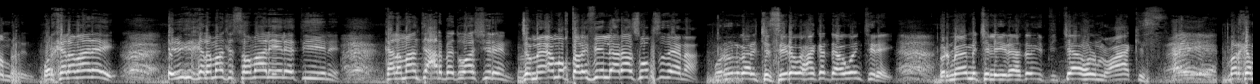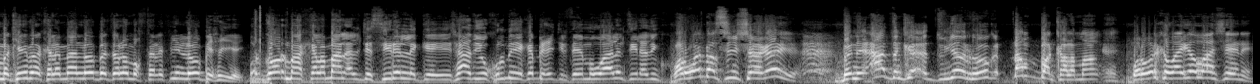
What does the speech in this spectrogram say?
amrin. War kalamaaney idinka kalamaanta soomaaliya lee tihiine kalamaantii carbeed waa shireen jameeca mukhtalifiin leeraas hubsadeena warunug aljasiira waxaan ka daawan jiray. Barnaamij la yidhaahdo itijaahul mucaakis. Marka makiiba kalamaan loo bedelo mukhtalifiin loo bixiyey. War goormaa kalamaan aljasiire la geeyey. Raadiyo kulmiya ka bixi jirtay mawaalintiin adinku. War way baa siin sheegay. Bani aadanka adduunyada rooga dhanba kalamaan eh. Warwarka waa iga waasheene.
